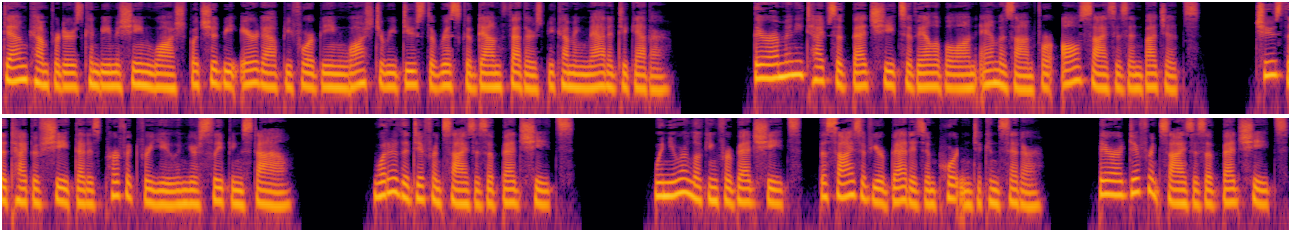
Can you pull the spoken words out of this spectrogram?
Down comforters can be machine washed but should be aired out before being washed to reduce the risk of down feathers becoming matted together. There are many types of bed sheets available on Amazon for all sizes and budgets. Choose the type of sheet that is perfect for you and your sleeping style. What are the different sizes of bed sheets? When you are looking for bed sheets, the size of your bed is important to consider. There are different sizes of bed sheets,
